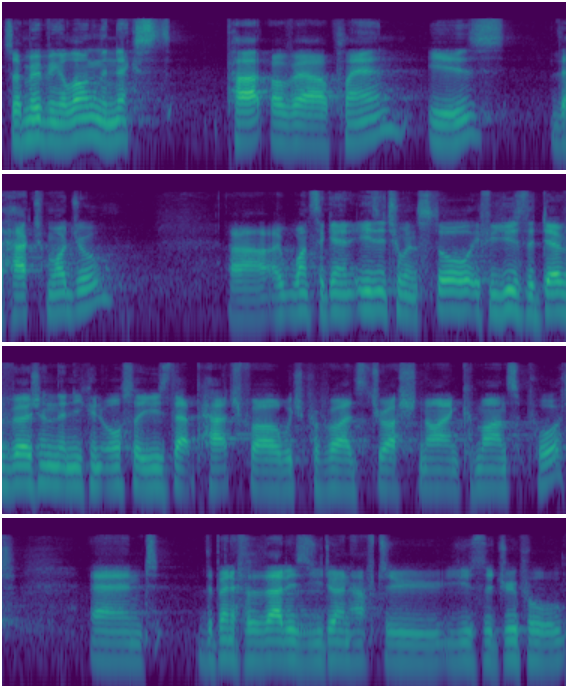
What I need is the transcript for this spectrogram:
So moving along, the next part of our plan is the hacked module. Uh, once again, easy to install. If you use the dev version, then you can also use that patch file, which provides Drush 9 command support. And the benefit of that is you don't have to use the Drupal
